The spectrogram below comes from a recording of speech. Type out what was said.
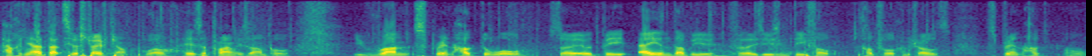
how can you add that to your strafe jump? Well, here's a prime example. You run, sprint, hug the wall, so it would be A and W for those using default COD 4 controls. Sprint, hug, oh,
